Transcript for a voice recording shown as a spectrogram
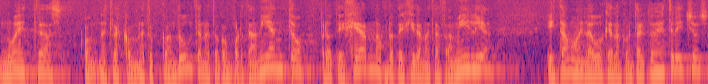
nuestras, nuestras, nuestras conductas, nuestro comportamiento, protegernos, proteger a nuestra familia. Estamos en la búsqueda de los contactos estrechos,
